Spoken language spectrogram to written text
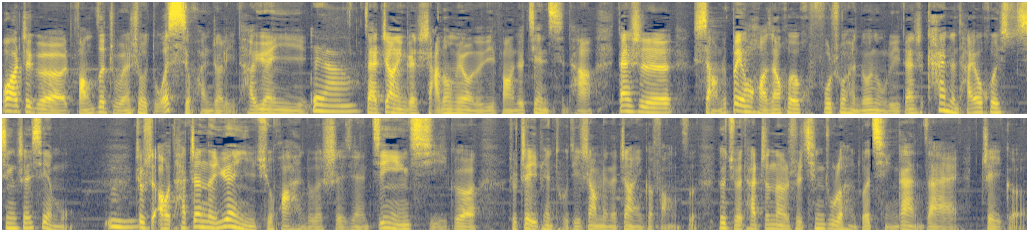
哇，这个房子的主人是有多喜欢这里，他愿意对啊，在这样一个啥都没有的地方就建起它。但是想着背后好像会付出很多努力，但是看着他又会心生羡慕。嗯，就是哦，他真的愿意去花很多的时间经营起一个就这一片土地上面的这样一个房子，就觉得他真的是倾注了很多情感在这个。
